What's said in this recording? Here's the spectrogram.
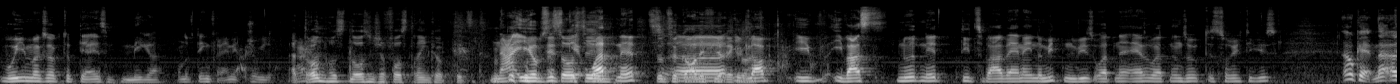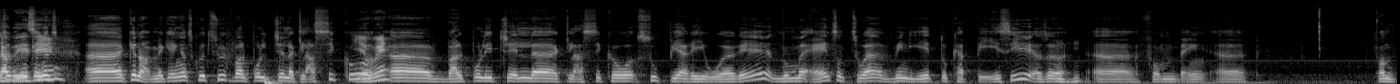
wo ich immer gesagt habe, der ist mega. Und auf den freue ich mich auch schon wieder. Ah, darum hast du die Nasen schon fast drin gehabt jetzt. Nein, ich habe es jetzt Also geordnet. du hast vier Äh, ich glaube, ich, ich weiß nur nicht die zwei Weine in der Mitte, wie es ordnen, einordnen soll, ob das so richtig ist. Okay, na, also wir gehen jetzt, äh, genau, wir gehen jetzt kurz durch. Valpolicella Classico, äh, Valpolicella Classico Superiore Nummer 1 und zwar Vigneto Capesi, also Mhm. äh, vom Wein, äh, von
